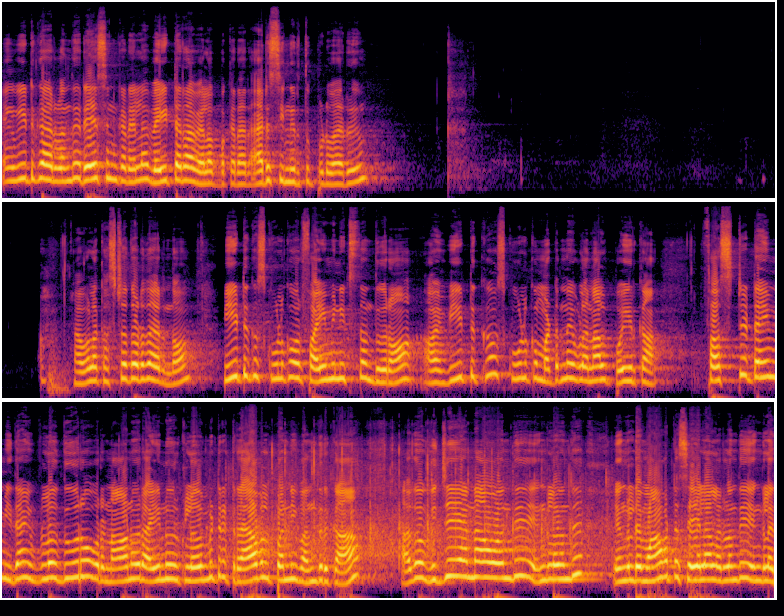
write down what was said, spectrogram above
எங்கள் வீட்டுக்கார் வந்து ரேஷன் கடையில் வெயிட்டராக வேலை பார்க்குறாரு. அரிசி நிறுத்து போடுவார். அவ்வளோ கஷ்டத்தோடு தான் இருந்தோம். வீட்டுக்கு ஸ்கூலுக்கும் ஒரு ஃபைவ் மினிட்ஸ் தான் தூரம். அவன் வீட்டுக்கும் ஸ்கூலுக்கும் மட்டும்தான் இவ்வளோ நாள் போயிருக்கான். ஃபஸ்ட்டு டைம் இதான் இவ்வளோ தூரம் ஒரு நானூறு ஐநூறு கிலோமீட்டர் ட்ராவல் பண்ணி வந்திருக்கான். அதுவும் விஜய் அண்ணா வந்து எங்களை வந்து எங்களுடைய மாவட்ட செயலாளர் வந்து எங்களை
